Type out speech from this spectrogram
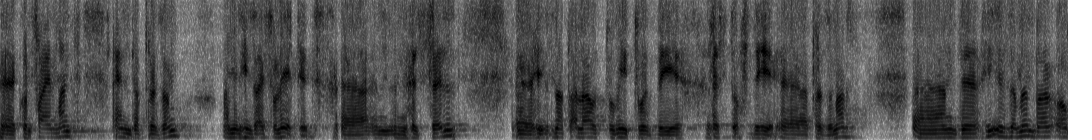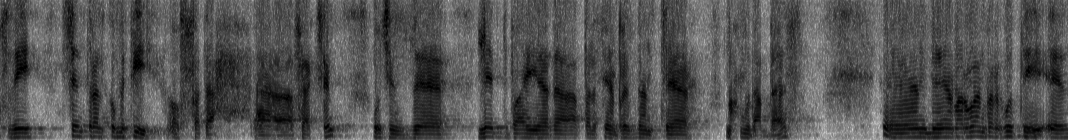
uh, confinement in the prison. I mean, he's isolated uh, in, in, his cell. Uh, he is not allowed to meet with the rest of the uh, prisoners, and uh, he is a member of the Central Committee of Fatah faction, which is led by uh, the Palestinian President uh, Mahmoud Abbas. And uh, Marwan Barghouti is,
